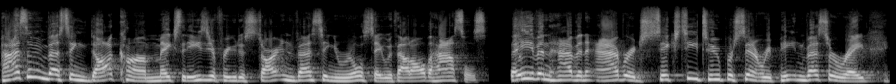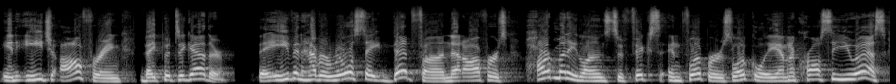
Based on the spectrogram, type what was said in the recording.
PassiveInvesting.com makes it easier for you to start investing in real estate without all the hassles. They even have an average 62% repeat investor rate in each offering they put together. They even have a real estate debt fund that offers hard money loans to fix and flippers locally and across the US,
